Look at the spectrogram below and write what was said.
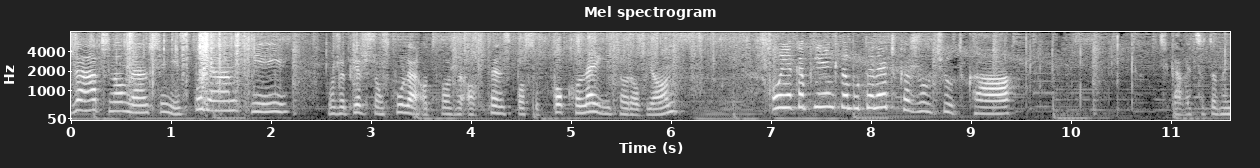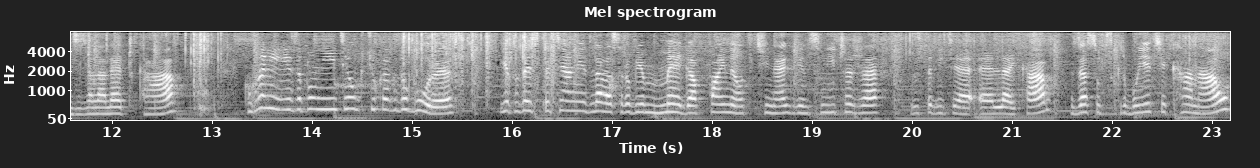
zaczną nam się niespodzianki. Może pierwszą kulę otworzę o w ten sposób, po kolei to robiąc. O, jaka piękna buteleczka żółciutka. Ciekawe, co to będzie za laleczka. Kochani, nie zapomnijcie o kciukach do góry. Ja tutaj specjalnie dla Was robię mega fajny odcinek, więc liczę, że zostawicie e, lajka, zasubskrybujecie kanał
